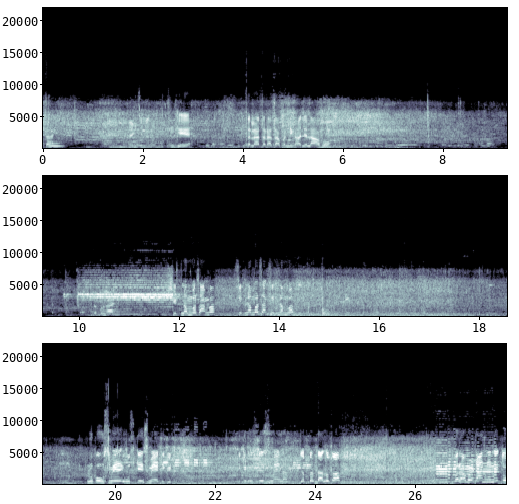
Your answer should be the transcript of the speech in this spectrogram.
पॉईंट घे चला तर आता आपण निघालेला आहो। सीट नंबर सांग सीट नंबर सांग सीट नंबर रुको उसमें उसके इसमें है टिकट टिकट उसके इसमें है ना जब तक डालो तो आप बराबर डालना नहीं तो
